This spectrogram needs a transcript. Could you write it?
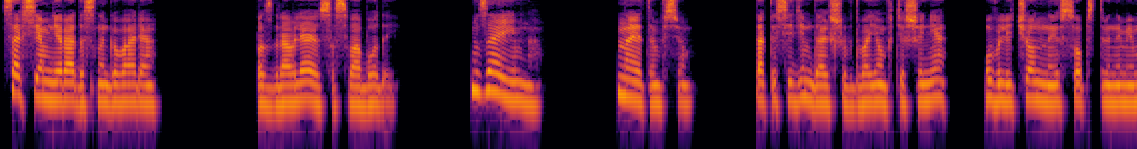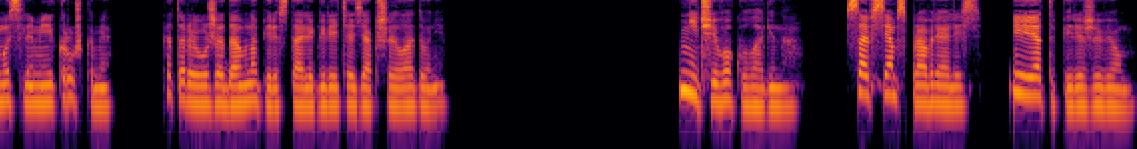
совсем не радостно говоря. Поздравляю со свободой. Взаимно. На этом все. Так и сидим дальше вдвоем в тишине, увлеченные собственными мыслями и кружками, которые уже давно перестали греть озябшие ладони. Ничего, Кулагина. Совсем справлялись, и это переживем.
